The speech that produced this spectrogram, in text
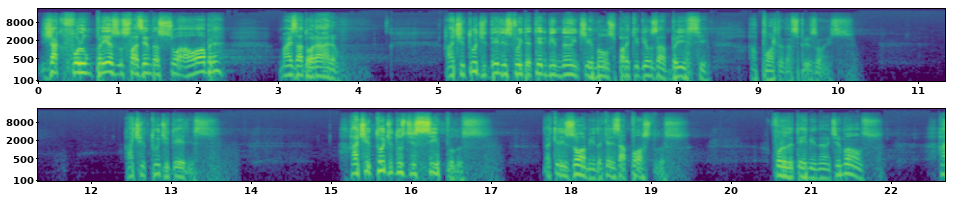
já que foram presos fazendo a sua obra, mas adoraram. A atitude deles foi determinante, irmãos, para que Deus abrisse a porta das prisões. A atitude deles, a atitude dos discípulos, daqueles homens, daqueles apóstolos, foram determinantes. Irmãos, a,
